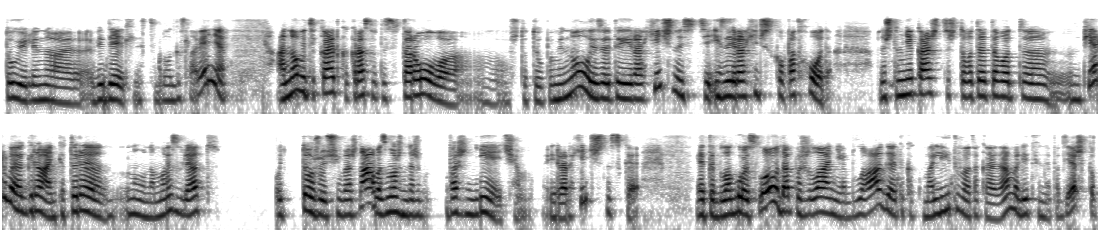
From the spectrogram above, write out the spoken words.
ту или иную вид деятельности благословения, оно вытекает как раз вот из второго, э, что ты упомянул, из этой иерархичности, из иерархического подхода. Потому что мне кажется, что вот это вот э, первая грань, которая, ну, на мой взгляд, тоже очень важна, возможно, даже важнее, чем иерархическое, это благое слово, да, пожелание блага, это как молитва такая, да, молитвенная поддержка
